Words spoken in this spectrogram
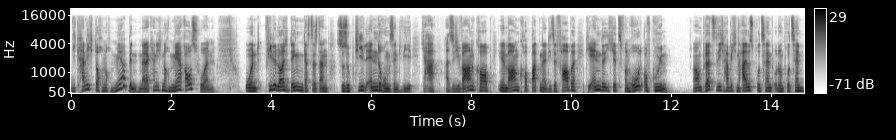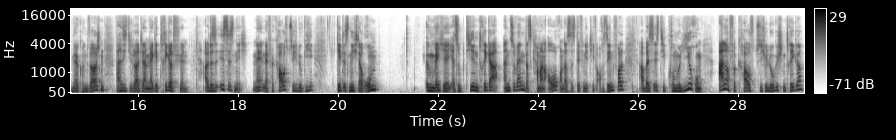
die kann ich doch noch mehr binden, da kann ich noch mehr rausholen. Und viele Leute denken, dass das dann so subtil Änderungen sind, wie, ja, also die Warenkorb, in den Warenkorb-Button, diese Farbe, die ändere ich jetzt von rot auf grün. Ja, und plötzlich habe ich ein halbes Prozent oder ein Prozent mehr Conversion, weil sich die Leute dann mehr getriggert fühlen. Aber das ist es nicht. Ne? In der Verkaufspsychologie geht es nicht darum, irgendwelche ja, subtilen Trigger anzuwenden. Das kann man auch und das ist definitiv auch sinnvoll. Aber es ist die Kumulierung aller verkaufspsychologischen Trigger,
